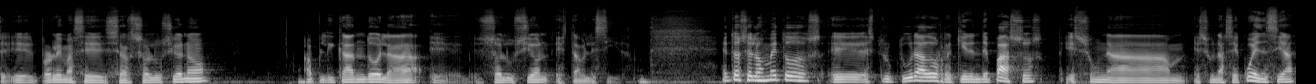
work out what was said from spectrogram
el problema se, se solucionó aplicando la eh, solución establecida. Entonces los métodos eh, estructurados requieren de pasos, es una, es una secuencia.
